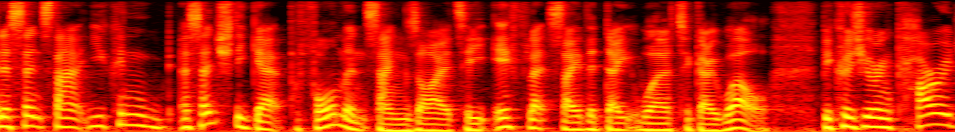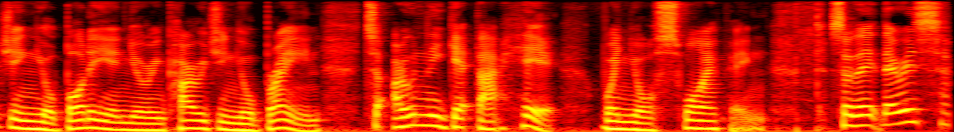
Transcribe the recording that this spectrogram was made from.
in a sense that you can essentially get performance anxiety if, let's say, the date were to go well, because you're encouraging your body and you're encouraging your brain to only get that hit when you're swiping. So there, there is. Uh,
